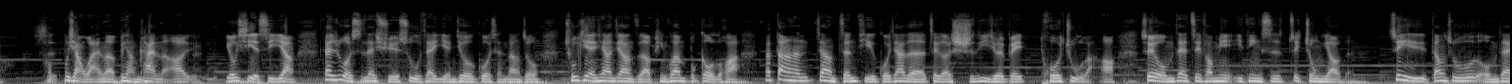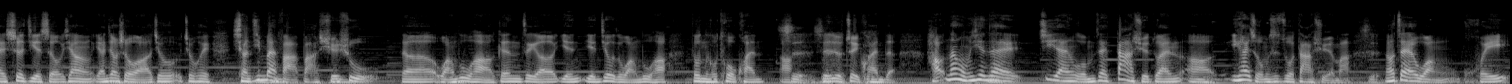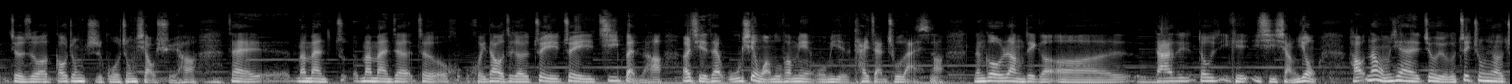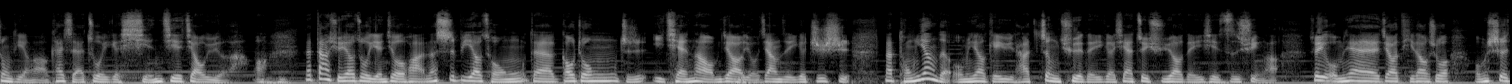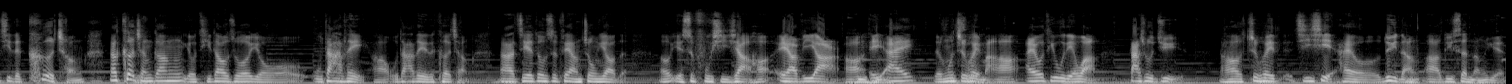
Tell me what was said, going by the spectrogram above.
不想玩了，不想看了啊！游戏也是一样。但如果是在学术、在研究的过程当中出现像这样子啊，频宽不够的话，那当然这样整体国家的这个实力就会被拖住了啊！所以我们在这方面一定是最重要的。所以当初我们在设计的时候，像杨教授啊，就就会想尽办法把学术。的网络哈，跟这个研研究的网络哈，都能够拓宽啊，是，这是最宽的。好，那我们现在既然我们在大学端啊，一开始我们是做大学嘛，是，然后再往回就是说高中、职国中小学哈，再慢慢做慢慢这这回到这个最最基本的哈，而且在无线网络方面，我们也开展出来啊，能够让这个呃大家都可以一起享用。好，那我们现在就有个最重要的重点啊，开始来做一个衔接教育了啊。那大学要做。研究的话，那势必要从在高中职以前哈，我们就要有这样子一个知识。那同样的，我们要给予他正确的一个现在最需要的一些资讯啊。所以我们现在就要提到说，我们设计的课程。那课程刚刚有提到说有五大类啊，五大类的课程，那这些都是非常重要的。呃，也是复习一下哈，AR、VR 啊，AI 人工智慧嘛啊，IOT 物联网、大数据，然后智慧机械，还有绿能啊，绿色能源。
